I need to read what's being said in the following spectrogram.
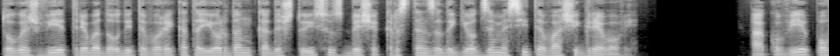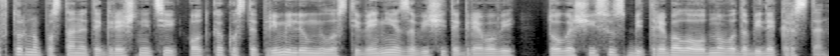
тогаш вие треба да одите во реката Јордан каде што Исус беше крстен за да ги одземе сите ваши гревови. Ако вие повторно постанете грешници, откако сте примили умилостивение за вишите гревови, тогаш Исус би требало одново да биде крстен.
